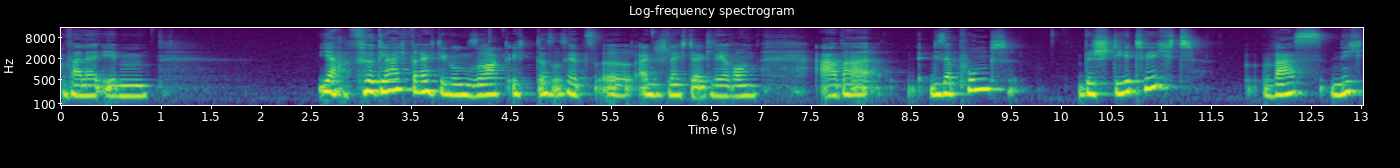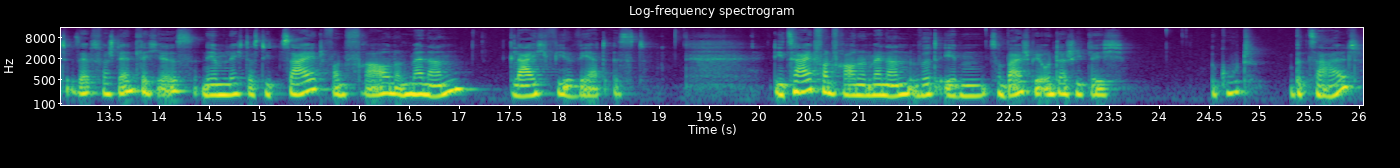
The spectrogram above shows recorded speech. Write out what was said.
weil er eben ja für Gleichberechtigung sorgt. Ich, das ist jetzt äh, eine schlechte Erklärung, aber dieser Punkt bestätigt, was nicht selbstverständlich ist, nämlich dass die Zeit von Frauen und Männern gleich viel wert ist. Die Zeit von Frauen und Männern wird eben zum Beispiel unterschiedlich gut bezahlt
